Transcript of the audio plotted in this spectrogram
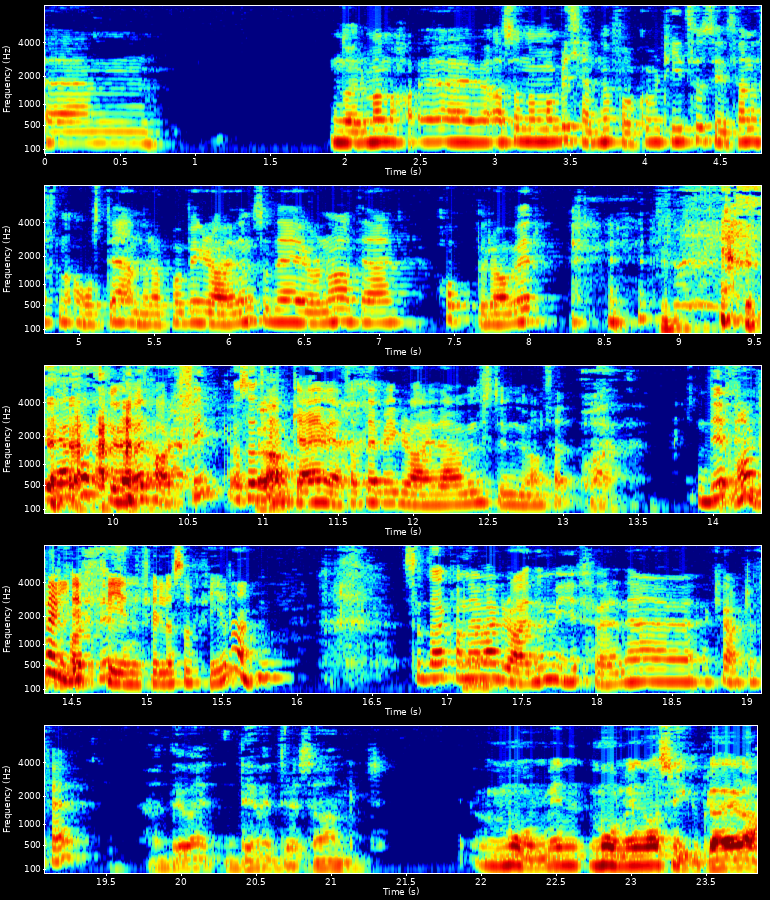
um, når, man, eh, altså når man blir kjent med folk over tid, så syns jeg nesten alltid jeg ender opp med å bli glad i dem. Så det jeg gjør nå, er at jeg hopper over Jeg hopper over heartsilk, og så Ja. tenker jeg jeg vet at jeg blir glad i deg om en stund uansett. Det Det var en veldig faktisk. fin filosofi, da. Så da kan jeg være glad i det mye før enn jeg klarte før. Ja, det, var, det var interessant. Moren min, moren min var sykepleier, da.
